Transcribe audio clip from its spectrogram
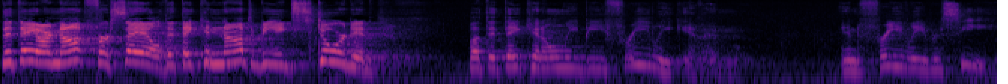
that they are not for sale, that they cannot be extorted, but that they can only be freely given and freely received.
